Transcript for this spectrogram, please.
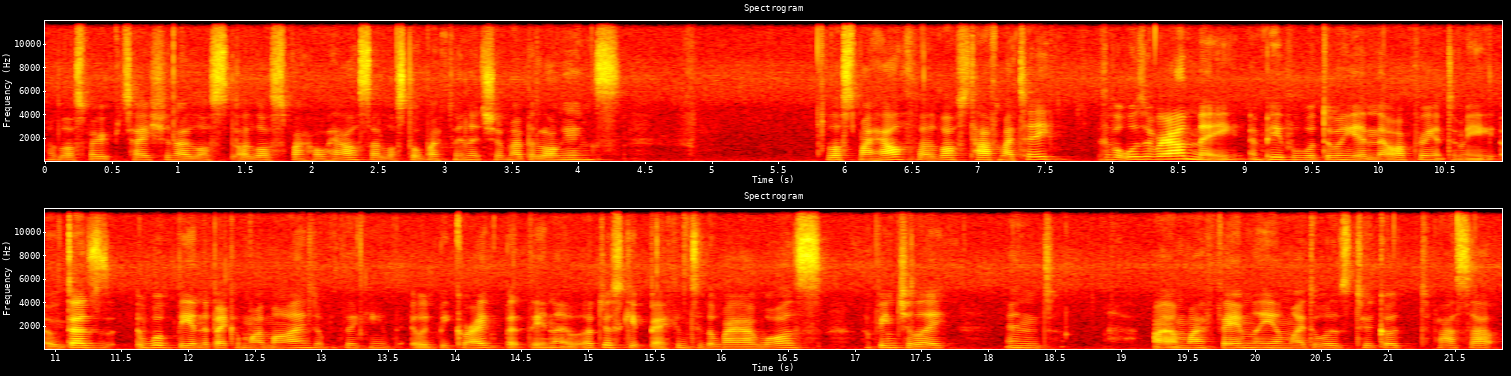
I lost my reputation, I lost, I lost my whole house, I lost all my furniture, my belongings. Lost my health, I lost half my teeth. If it was around me and people were doing it and they're offering it to me, it does it would be in the back of my mind. I'm thinking it would be great, but then I'd just get back into the way I was eventually. And I, my family and my daughter's too good to pass up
